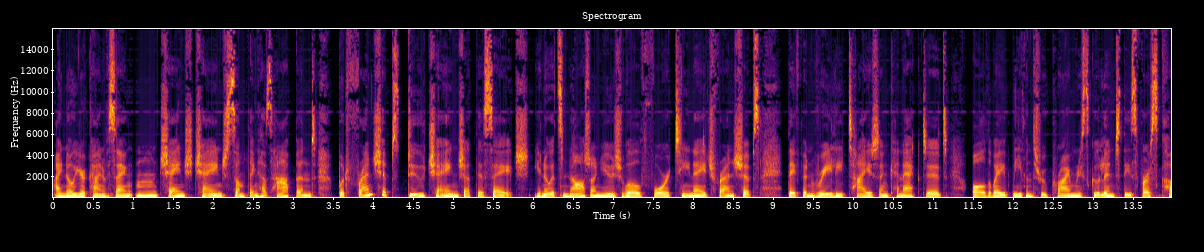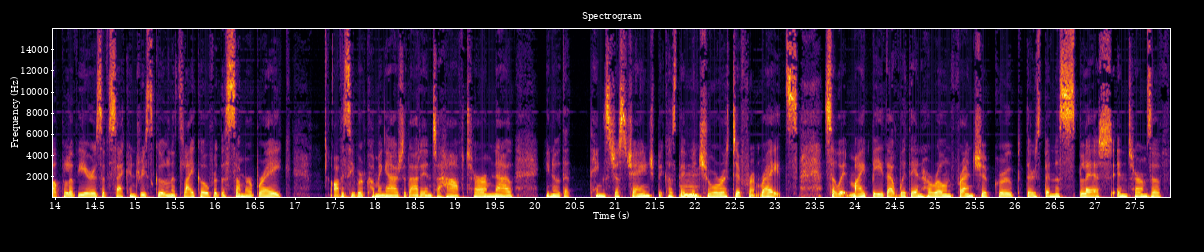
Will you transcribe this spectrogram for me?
I know you're kind of saying, mm, change, change, something has happened. But friendships do change at this age. You know, it's not unusual for teenage friendships. They've been really tight and connected all the way, even through primary school, into these first couple of years of secondary school. And it's like over the summer break. Obviously, we're coming out of that into half term now. You know, that things just change because they mm. mature at different rates. So it might be that within her own friendship group, there's been a split in terms of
